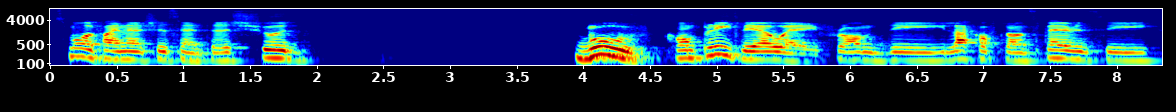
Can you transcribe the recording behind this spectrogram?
small financial centers should move completely away from the lack of transparency,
